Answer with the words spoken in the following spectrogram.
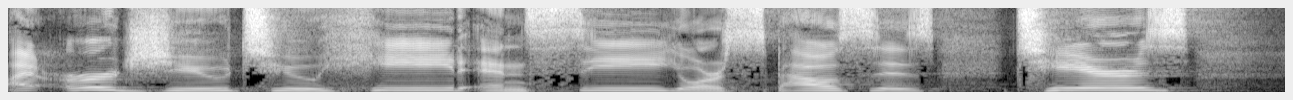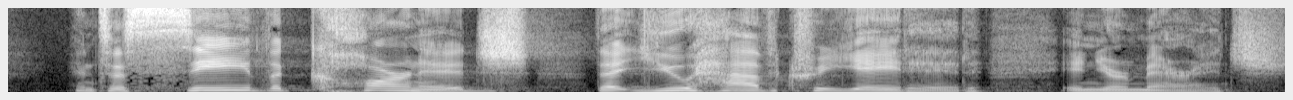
I urge you to heed and see your spouse's tears and to see the carnage that you have created in your marriage.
